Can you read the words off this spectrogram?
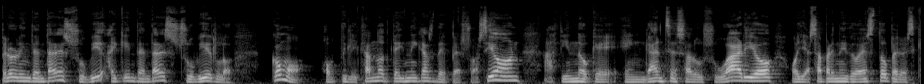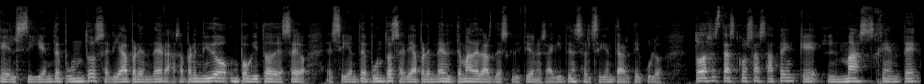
Pero lo intentar es subir, hay que intentar es subirlo. ¿Cómo? utilizando técnicas de persuasión, haciendo que enganches al usuario, oye, has aprendido esto, pero es que el siguiente punto sería aprender, has aprendido un poquito de SEO, el siguiente punto sería aprender el tema de las descripciones, aquí tienes el siguiente artículo. Todas estas cosas hacen que más gente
